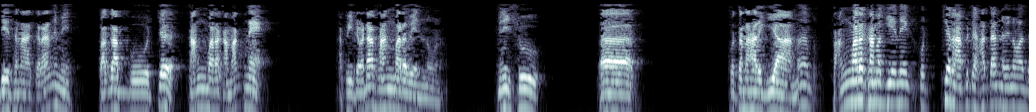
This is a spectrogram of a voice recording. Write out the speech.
දේශනා කරන්නේ මේ පගබ්බෝච සංවරකමක් නෑ. අපිට වඩා සංවර වෙන්න ඕන. මිනිස්සු කොතන හරි ගියාම සංවරකම කියන එක කොච්චර අපිට හදන්න වෙනවද?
